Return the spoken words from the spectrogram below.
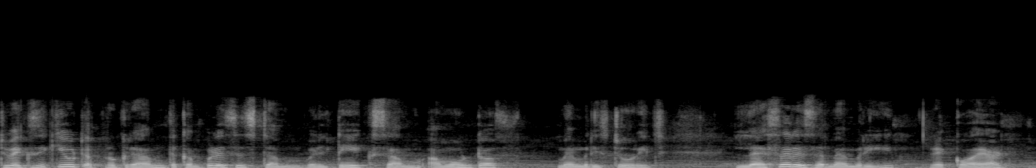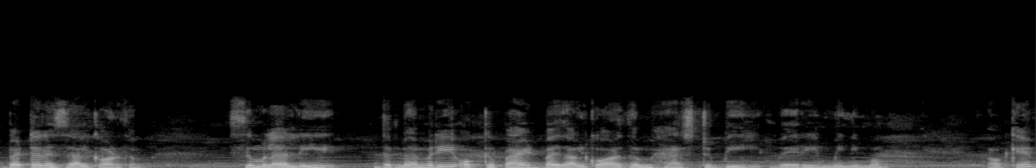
To execute a program, the computer system will take some amount of memory storage. Lesser is the memory required, better is the algorithm. Similarly, the memory occupied by the algorithm has to be very minimum. Okay?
